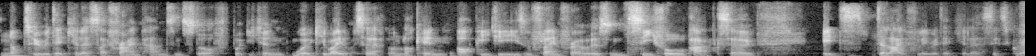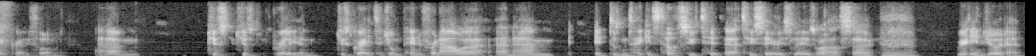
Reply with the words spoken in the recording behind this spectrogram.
not too ridiculous, like frying pans and stuff, but you can work your way up to unlocking RPGs and flamethrowers and C4 packs. So it's delightfully ridiculous. It's great, great fun. Um, just, just brilliant. Just great to jump in for an hour, and um, it doesn't take itself too t- uh, too seriously as well. So Mm. really enjoyed it.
